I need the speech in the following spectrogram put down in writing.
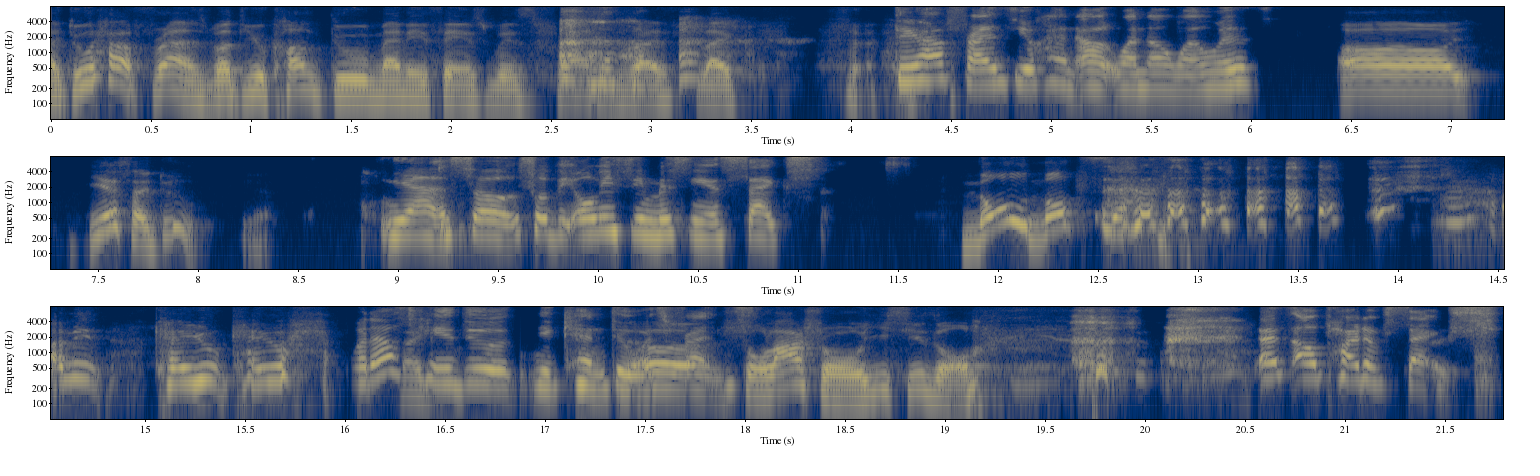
I do have friends, but you can't do many things with friends, right? Like Do you have friends you hang out one on one with? uh yes I do. Yeah. Yeah, so so the only thing missing is sex. No, not sex. I mean, can you can you What else Like, can you do you can't do with 呃 friends? 手拉手一起走 That's all part of sex.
